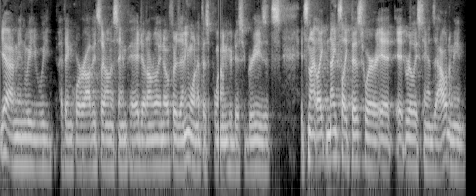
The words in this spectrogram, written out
Yeah, I mean, we we I think we're obviously on the same page. I don't really know if there's anyone at this point who disagrees. It's it's not like nights like this where it it really stands out. I mean,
